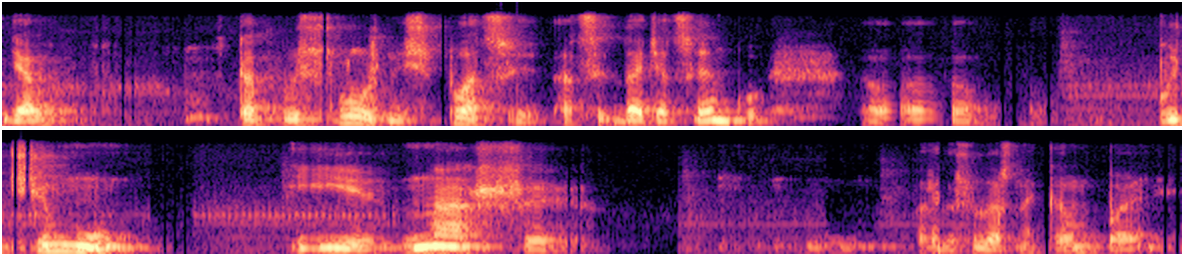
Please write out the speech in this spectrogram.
я в такой сложной ситуации дать оценку, э, почему и наши государственной компании,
